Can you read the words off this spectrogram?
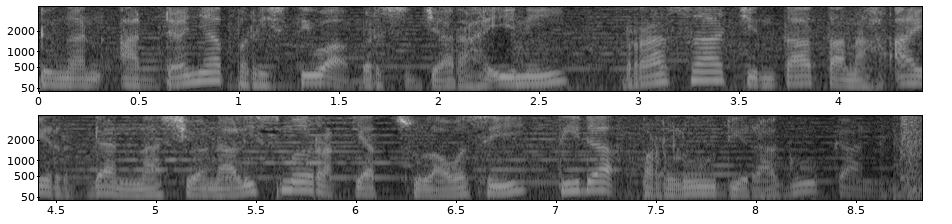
dengan adanya peristiwa bersejarah ini, rasa cinta tanah air dan nasionalisme rakyat Sulawesi tidak perlu diragukan.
